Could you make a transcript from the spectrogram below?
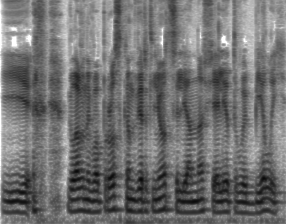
И главный вопрос, конвертнется ли она фиолетово-белый,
